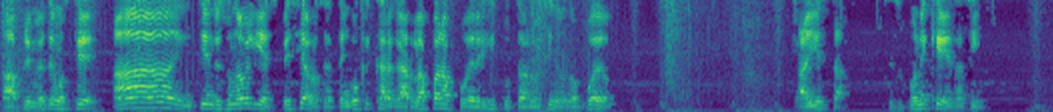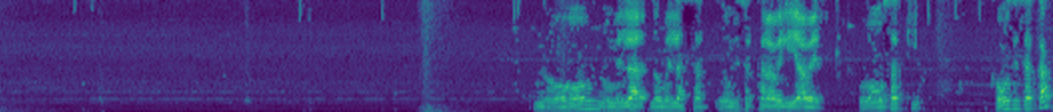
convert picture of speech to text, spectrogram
Ah, primero tenemos que... Ah, entiendo, es una habilidad especial. O sea, tengo que cargarla para poder ejecutarlo, si no, no puedo. Ahí está. Se supone que es así. No, no me la, no me la saca, no me saca la habilidad. A ver, vamos aquí. ¿Cómo se saca?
